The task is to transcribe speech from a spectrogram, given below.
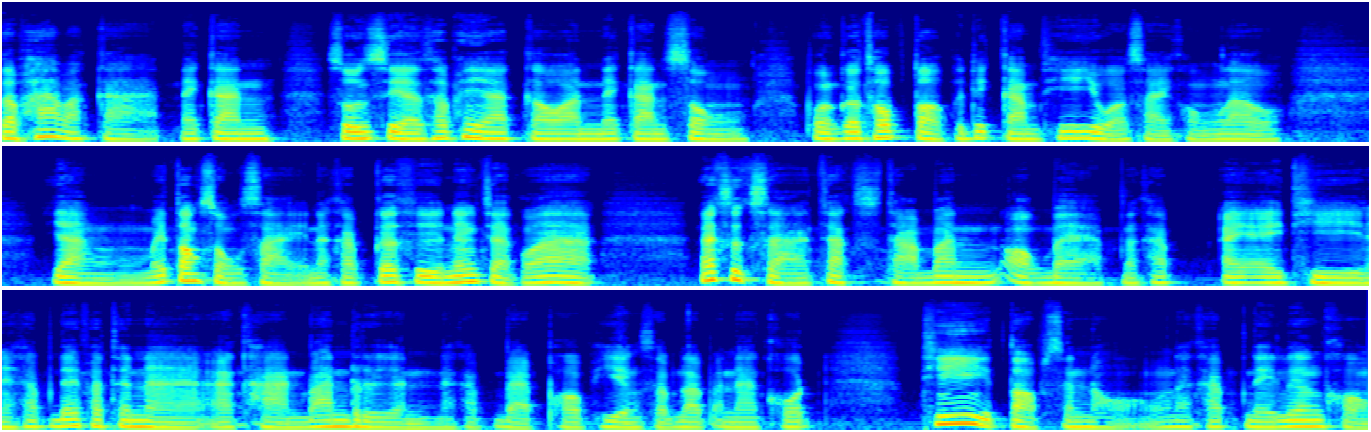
สภาพอากาศ ในการสูญเสียทรัพยากรในการส่งผลกระทบต่อพฤติกรรมที่อยู่อาศัยของเรา อย่างไม่ต้องสงสัยนะครับ ก็คือเนื่องจากว่า นักศึกษาจากสถาบันออกแบบนะครับ IIT นะครับได้พัฒนาอาคารบ้านเรือนนะครับแบบพอเพียงสำหรับอนาคตที่ตอบสนองนะครับในเรื่องของ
